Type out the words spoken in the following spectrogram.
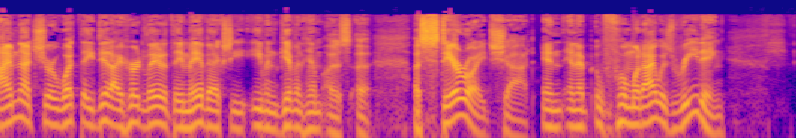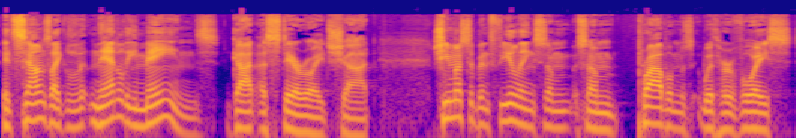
I'm not sure what they did. I heard later that they may have actually even given him a, a, a steroid shot. And, and uh, from what I was reading, it sounds like Natalie Maines got a steroid shot. She must have been feeling some some problems with her voice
